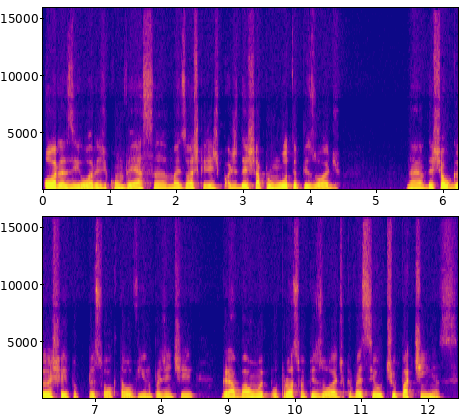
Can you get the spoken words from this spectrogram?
horas e horas de conversa, mas eu acho que a gente pode deixar para um outro episódio, né? Deixar o gancho aí para o pessoal que está ouvindo para a gente gravar um, o próximo episódio que vai ser o Tio Patinhas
